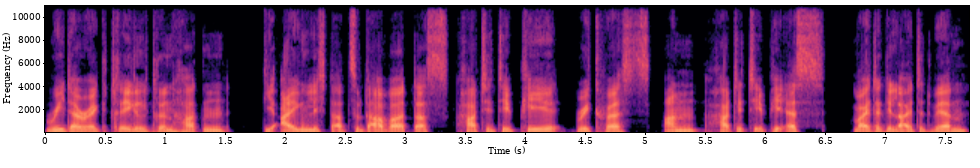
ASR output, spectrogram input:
Redirect-Regel drin hatten, die eigentlich dazu da war, dass HTTP-Requests an HTTPS weitergeleitet werden.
